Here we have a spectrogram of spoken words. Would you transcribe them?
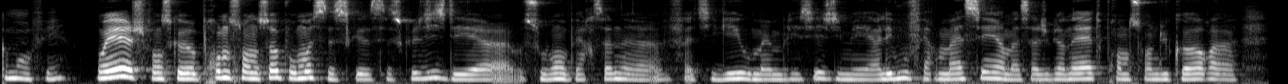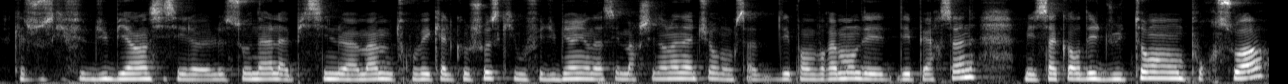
Comment on fait? Oui, je pense que prendre soin de soi, pour moi, c'est ce que, c'est ce que je dis. Euh, souvent aux personnes euh, fatiguées ou même blessées, je dis, mais allez vous faire masser, un massage bien-être, prendre soin du corps, euh, quelque chose qui fait du bien. Si c'est le, sauna, la piscine, le hammam, trouver quelque chose qui vous fait du bien. Il y en a, c'est marcher dans la nature, donc ça dépend vraiment des, des personnes. Mais s'accorder du temps pour soi,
